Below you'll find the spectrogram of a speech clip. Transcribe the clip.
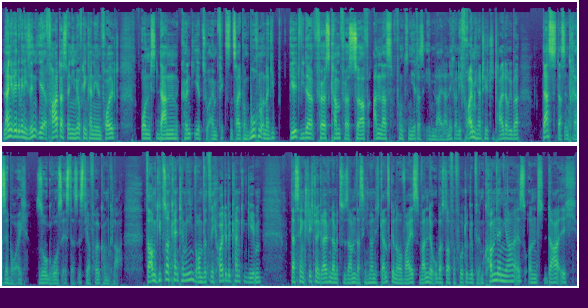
Lange Rede, wenig Sinn, ihr erfahrt das, wenn ihr mir auf den Kanälen folgt und dann könnt ihr zu einem fixen Zeitpunkt buchen und dann gibt, gilt wieder First Come, First Serve. Anders funktioniert das eben leider nicht und ich freue mich natürlich total darüber, dass das Interesse bei euch so groß ist. Das ist ja vollkommen klar. Warum gibt es noch keinen Termin? Warum wird es nicht heute bekannt gegeben? Das hängt schlicht und ergreifend damit zusammen, dass ich noch nicht ganz genau weiß, wann der Oberstdorfer Fotogipfel im kommenden Jahr ist. Und da ich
